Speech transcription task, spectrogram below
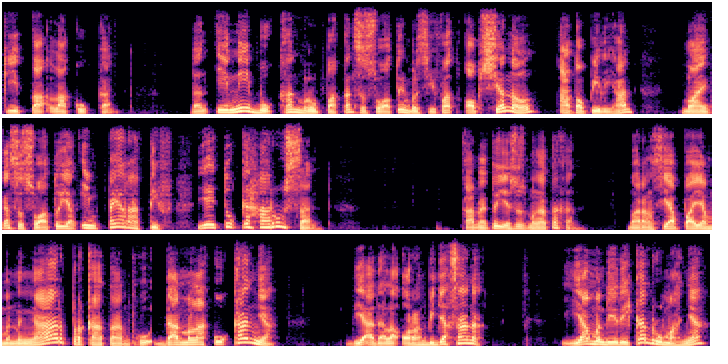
kita lakukan. Dan ini bukan merupakan sesuatu yang bersifat optional atau pilihan, melainkan sesuatu yang imperatif, yaitu keharusan. Karena itu Yesus mengatakan, Barang siapa yang mendengar perkataanku dan melakukannya, dia adalah orang bijaksana yang mendirikan rumahnya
